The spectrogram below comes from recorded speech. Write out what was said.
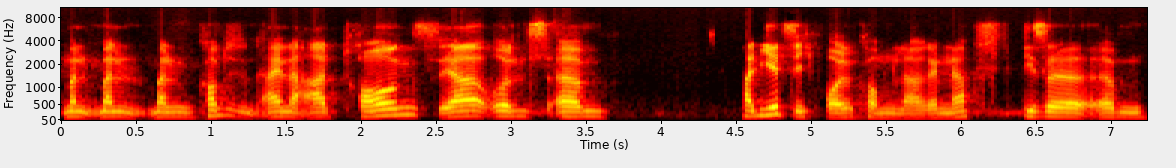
man, man, man kommt in eine Art Trance, ja, und ähm, verliert sich vollkommen darin. Ne? Diese, ähm,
